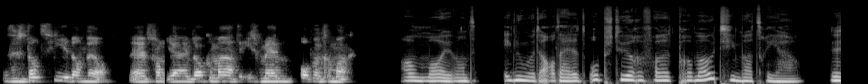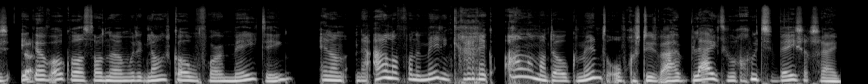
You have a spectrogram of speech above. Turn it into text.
dus dat zie je dan wel. Van ja, in welke mate is men op hun gemak? Oh, mooi, want ik noem het altijd het opsturen van het promotiemateriaal. Dus ik heb ook wel eens, dan uh, moet ik langskomen voor een meting. En dan na aanloop van de meting krijg ik allemaal documenten opgestuurd waaruit blijkt hoe goed ze bezig zijn.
